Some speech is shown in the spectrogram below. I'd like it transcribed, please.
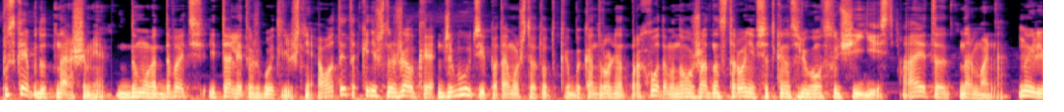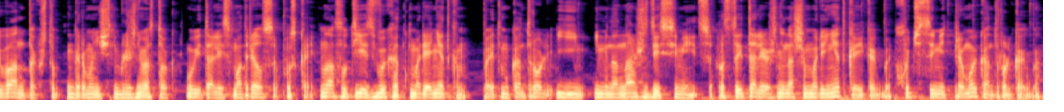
пускай будут нашими. Думаю, отдавать Италии тоже будет лишнее. А вот это, конечно, жалко Джибути, потому что тут как бы контроль над проходом, но уже односторонний все-таки у нас в любом случае есть. А это нормально. Ну и Ливан так что гармоничный Ближний Восток у Италии смотрелся, пускай. У нас тут есть выход к марионеткам, поэтому контроль и именно наш здесь имеется. Просто Италия же не наша марионетка, и как бы хочется иметь прямой контроль, как бы,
